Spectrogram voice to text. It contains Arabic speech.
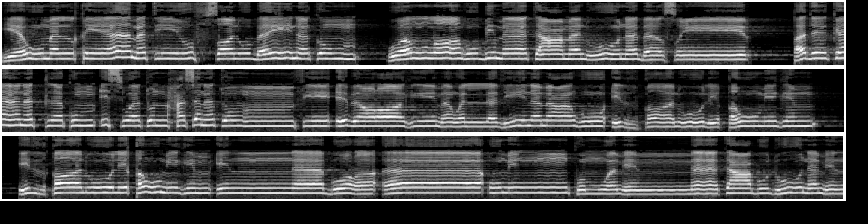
يوم القيامة يفصل بينكم والله بما تعملون بصير. قد كانت لكم إسوة حسنة في إبراهيم والذين معه إذ قالوا لقومهم إذ قالوا لقومهم إنا براء منكم ومما تعبدون من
